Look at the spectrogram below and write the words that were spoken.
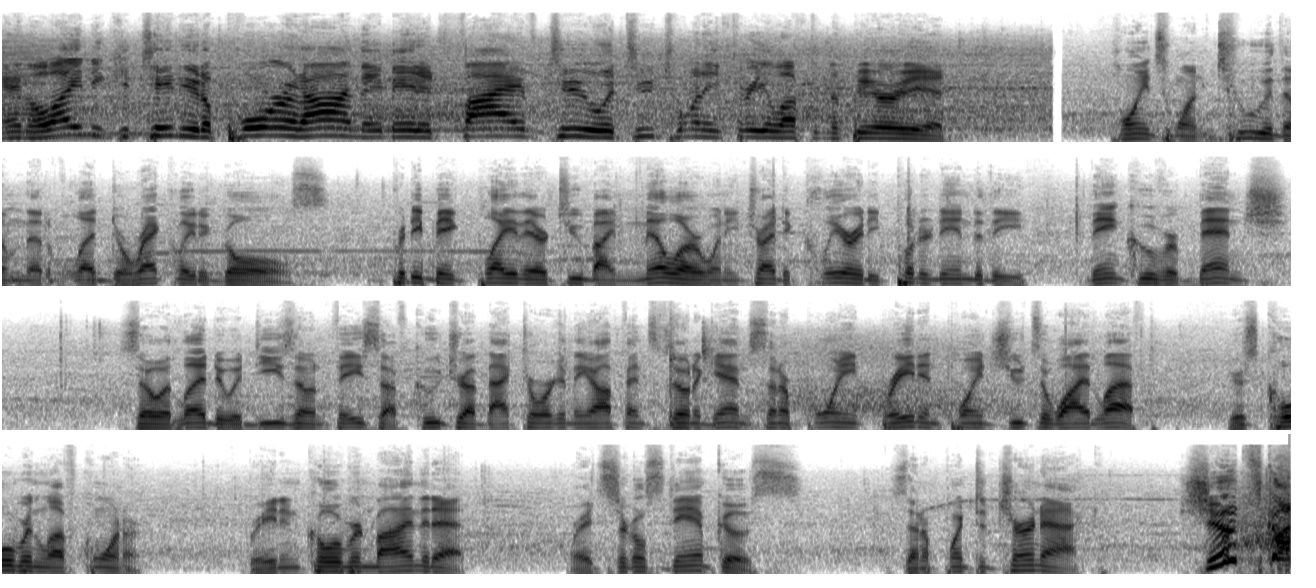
And the Lightning continue to pour it on. They made it 5 2 with 2.23 left in the period. Points won two of them that have led directly to goals. Pretty big play there, too, by Miller. When he tried to clear it, he put it into the Vancouver bench. So it led to a D zone faceoff. Kucherov back to work in the offensive zone again. Center point, Brayden Point shoots a wide left. Here's Coburn left corner. Braydon Coburn behind the net. Right circle Stamkos. Center point to Cernak. Shoot, score!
